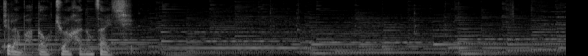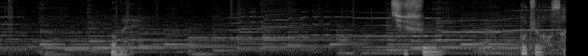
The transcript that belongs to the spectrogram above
这两把刀居然还能在一起。洛梅，其实不止老三，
